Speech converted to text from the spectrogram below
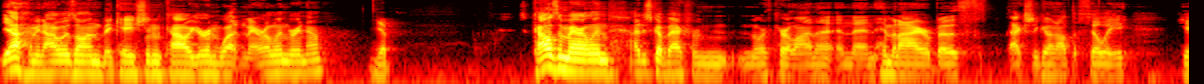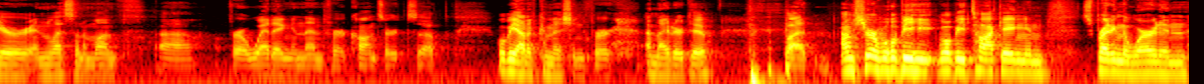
Yeah, I mean, I was on vacation. Kyle, you're in what Maryland right now? So Kyle's in Maryland. I just got back from North Carolina, and then him and I are both actually going out to Philly here in less than a month uh, for a wedding and then for a concert. So we'll be out of commission for a night or two, but I'm sure we'll be we'll be talking and spreading the word. And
